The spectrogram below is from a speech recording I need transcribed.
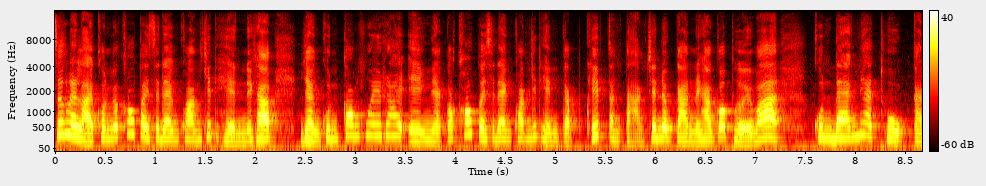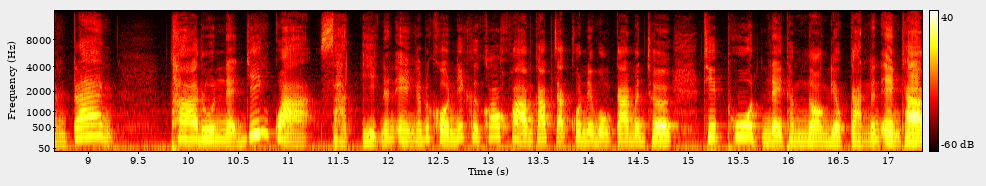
ซึ่งหลายๆ คนก็เข้าไปแสดงความคิดเห็นนะครับ อย่างคุณก้องห้วยไร่เองเนี่ยก็เข้าไปแสดงความคิดเห็นกับคลิปต่างๆ เช่นเดียวกันนะครับ ก็เผยว่าคุณแบงค์เนี่ยถูกกลั่นแกล้ง ทารุณเนี่ยยิ่งกว่าสัตว์อีกนั่นเองครับทุกคนนี่คือข้อความครับจากคนในวงการบันเทิงที่พูดในทำนองเดียวกันนั่นเองครับ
